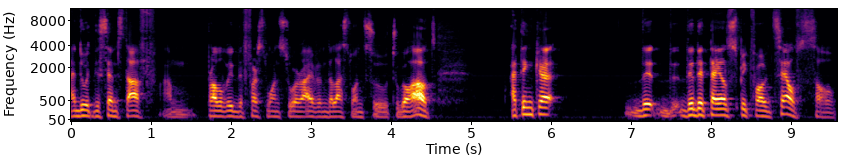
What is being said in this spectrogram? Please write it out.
I do it the same stuff. I'm probably the first ones to arrive and the last ones to, to go out. I think uh, the, the, the details speak for itself. So,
